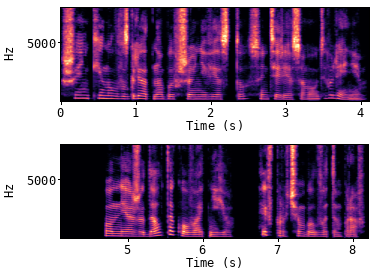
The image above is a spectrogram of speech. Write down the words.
Шень кинул взгляд на бывшую невесту с интересом и удивлением. Он не ожидал такого от нее и, впрочем, был в этом прав.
